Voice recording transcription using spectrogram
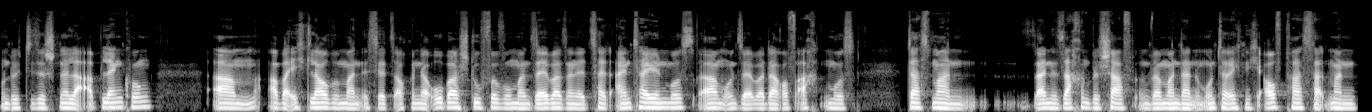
und durch diese schnelle Ablenkung. Ähm, aber ich glaube, man ist jetzt auch in der Oberstufe, wo man selber seine Zeit einteilen muss ähm, und selber darauf achten muss, dass man seine Sachen beschafft. Und wenn man dann im Unterricht nicht aufpasst, hat man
